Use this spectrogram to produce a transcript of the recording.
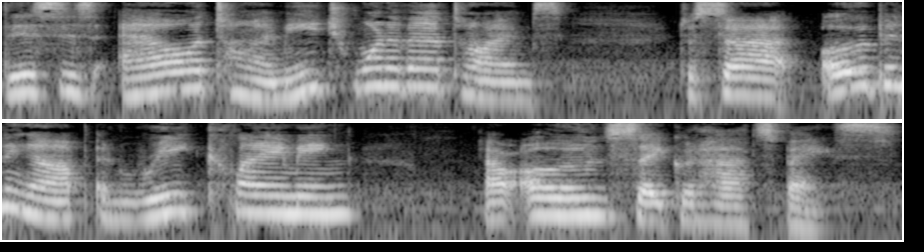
this is our time, each one of our times, to start opening up and reclaiming our own sacred heart space.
